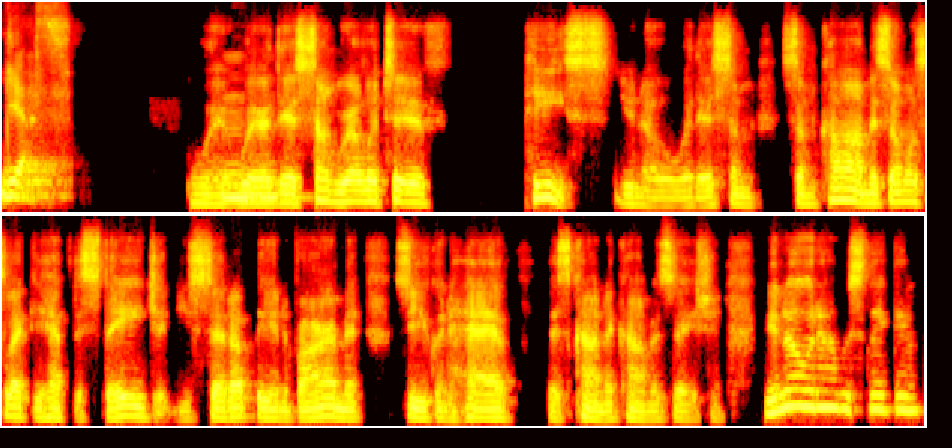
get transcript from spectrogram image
Yes where mm-hmm. where there's some relative peace you know where there's some some calm. It's almost like you have to stage it. You set up the environment so you can have this kind of conversation. You know what i was thinking?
